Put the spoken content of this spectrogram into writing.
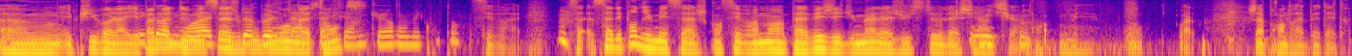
Euh, et puis voilà, il y a pas mal de moi, messages boubou en tap, ça attente. fait un cœur, on est content. C'est vrai. Ça, ça dépend du message. Quand c'est vraiment un pavé, j'ai du mal à juste lâcher Oui, un cœur. Mais bon, voilà, j'apprendrai peut-être.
